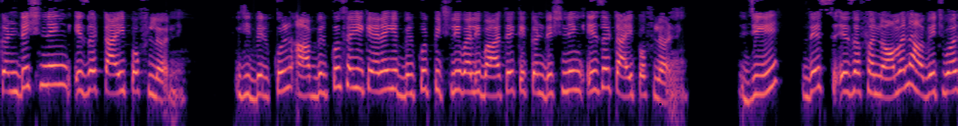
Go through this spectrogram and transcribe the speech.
conditioning is a type of learning جی بالکل آپ بالکل صحیح کہہ رہے ہیں یہ بالکل پچھلی والی بات ہے کہ conditioning is a type of learning جی this is a phenomena which was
